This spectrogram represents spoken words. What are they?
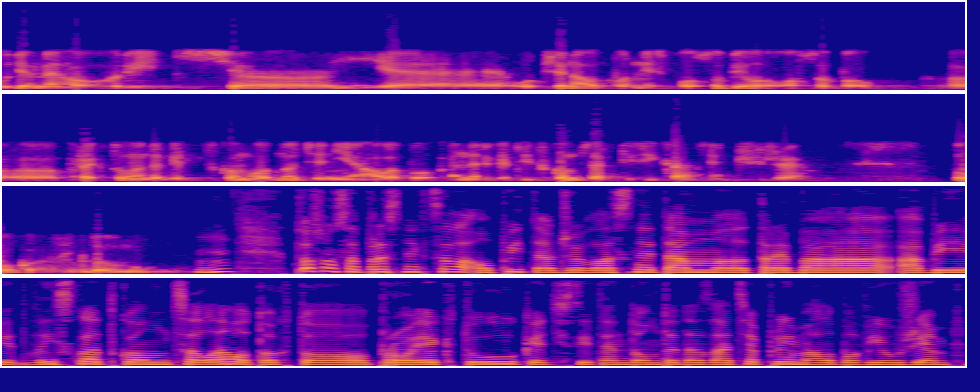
budeme hovoriť, je určená odborne spôsobilou osobou v projektovom energetickom hodnotení alebo energetickom certifikáte. Čiže k domu. Mm. To som sa presne chcela opýtať, že vlastne tam e, treba, aby výsledkom celého tohto projektu, keď si ten dom teda zateplím alebo využijem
